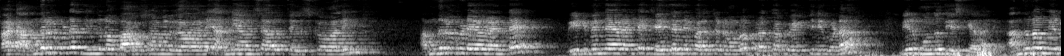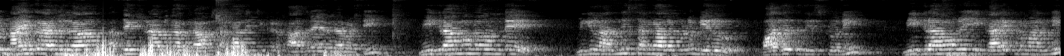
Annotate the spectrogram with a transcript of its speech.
కాబట్టి అందరూ కూడా ఇందులో భాగస్వాములు కావాలి అన్ని అంశాలు తెలుసుకోవాలి. అందరూ కూడా ఎవరంటే వీటి మీద ఎవరంటే చైతన్యపరచడంలో ప్రతి ఒక్క వ్యక్తిని కూడా మీరు ముందు తీసుకెళ్ళాలి. అందులో మీరు నాయకురాలుగా అధ్యక్షురాలుగా గ్రామ సంఘాల నుంచి ఇక్కడ హాజరయ్యారు కాబట్టి మీ గ్రామంలో ఉండే మిగిలిన అన్ని సంఘాలకు కూడా మీరు బాధ్యత తీసుకొని మీ గ్రామంలో ఈ కార్యక్రమాన్ని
